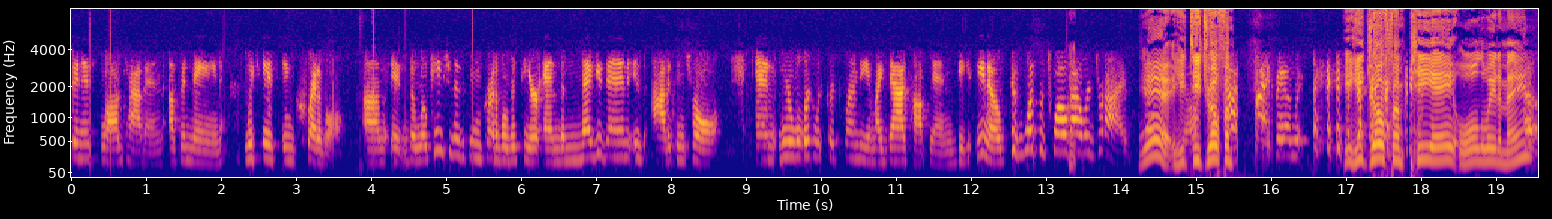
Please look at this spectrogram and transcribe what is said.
finished Log Cabin up in Maine which is incredible. Um, it, the location is incredible this year, and the mega den is out of control. And we were working with Chris Grundy, and my dad popped in. You know, because what's a twelve-hour drive? Yeah, he he drove from my family. he he drove from PA all the way to Maine. Oh,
